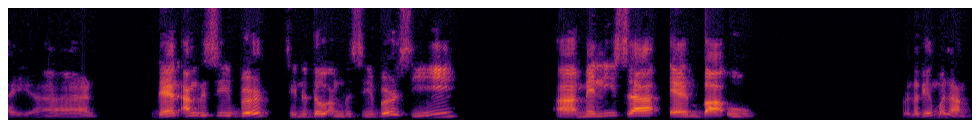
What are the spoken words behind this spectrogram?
Ayan. Then, ang receiver, sino daw ang receiver? Si uh, Melissa M. Bau. So, lagay mo lang.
